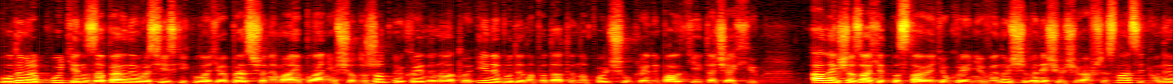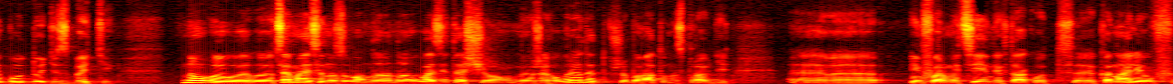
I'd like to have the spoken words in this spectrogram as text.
Володимир Путін запевнив російських пілотів ВПС, що немає планів щодо жодної країни НАТО і не буде нападати на Польщу, Україну, Балтії та Чехію. Але якщо Захід поставить Україні винищ- винищувачів F-16, вони будуть збиті. Ну, це мається на увазі те, що ми вже говорили. Дуже багато насправді е, інформаційних так, от, е, каналів,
